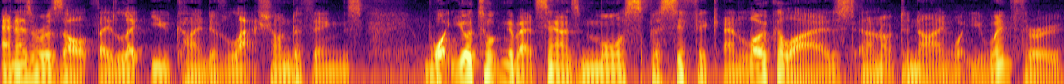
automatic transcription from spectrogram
And as a result they let you kind of latch onto things. What you're talking about sounds more specific and localized and i'm not denying what you went through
